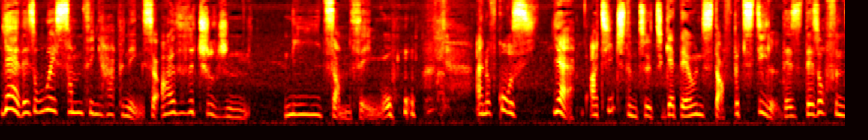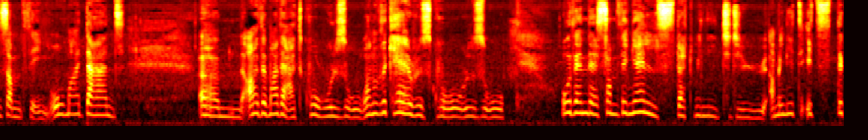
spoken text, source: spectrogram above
yeah, there's always something happening. So either the children need something, or and of course, yeah, I teach them to to get their own stuff. But still, there's there's often something. Or my dad. Um, either my dad calls or one of the carers calls or or then there's something else that we need to do. I mean, it, it's the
